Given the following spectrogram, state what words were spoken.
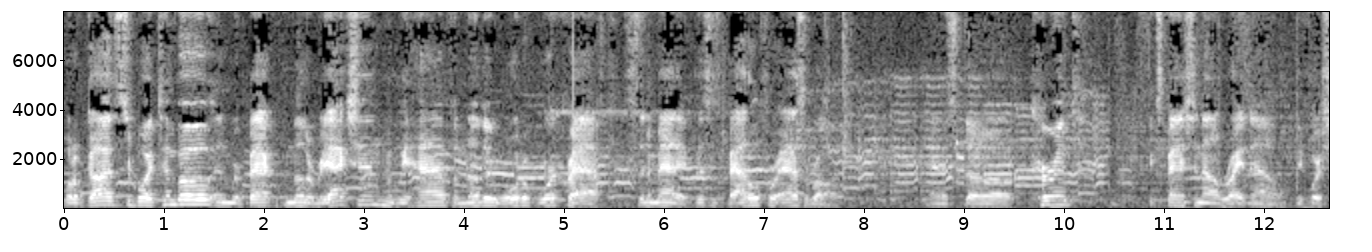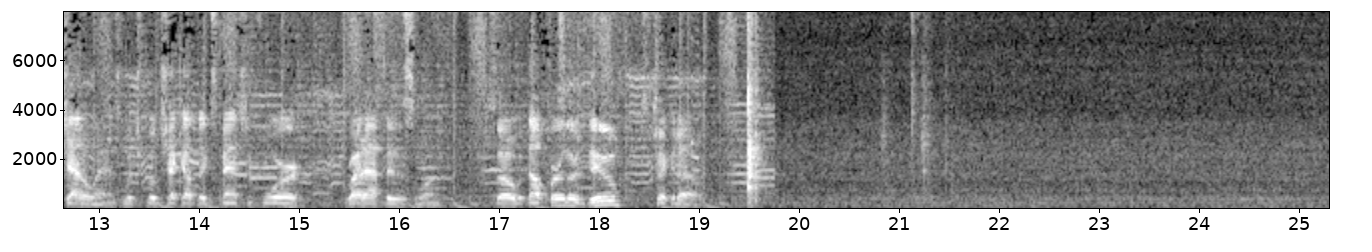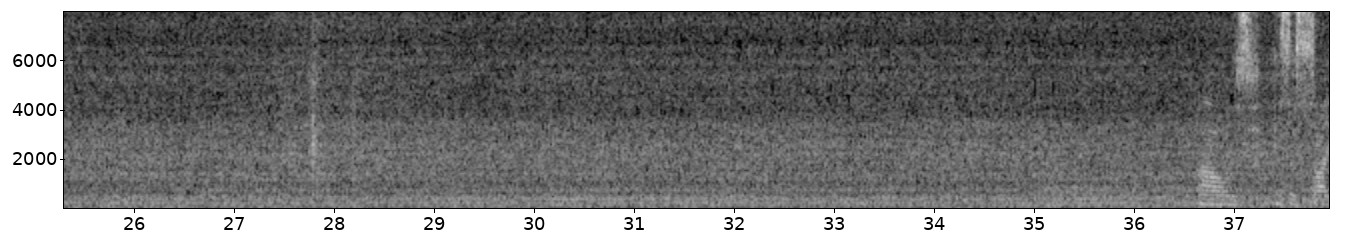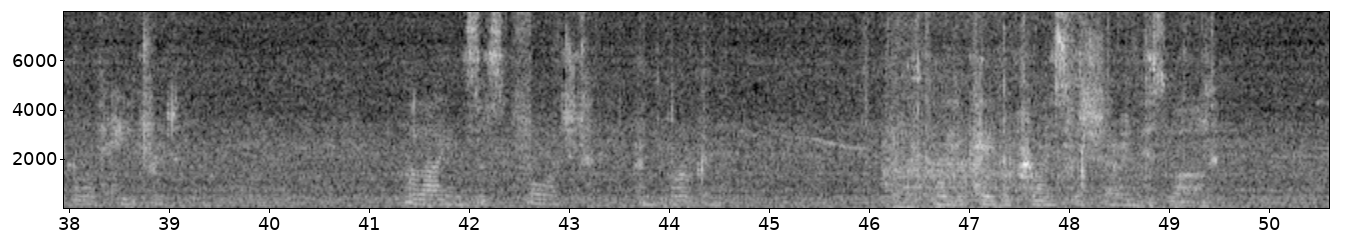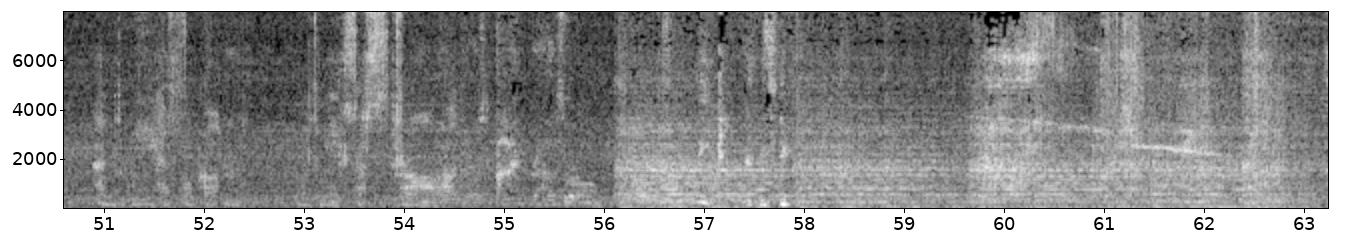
What up guys, it's your boy Timbo and we're back with another reaction and we have another World of Warcraft cinematic. This is Battle for Azeroth and it's the current expansion out right now before Shadowlands which we'll check out the expansion for right after this one. So without further ado, let's check it out. Ours is a cycle of hatred. Alliances forged and broken. We have paid the price for sharing this world. And we have forgotten what makes us strong. Those eyebrows are on weak.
